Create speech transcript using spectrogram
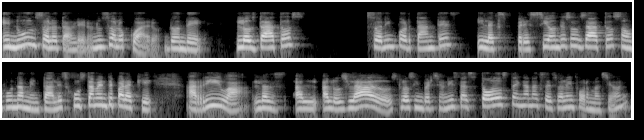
en un solo tablero, en un solo cuadro, donde los datos son importantes y la expresión de esos datos son fundamentales justamente para que arriba, a los lados, los inversionistas, todos tengan acceso a la información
